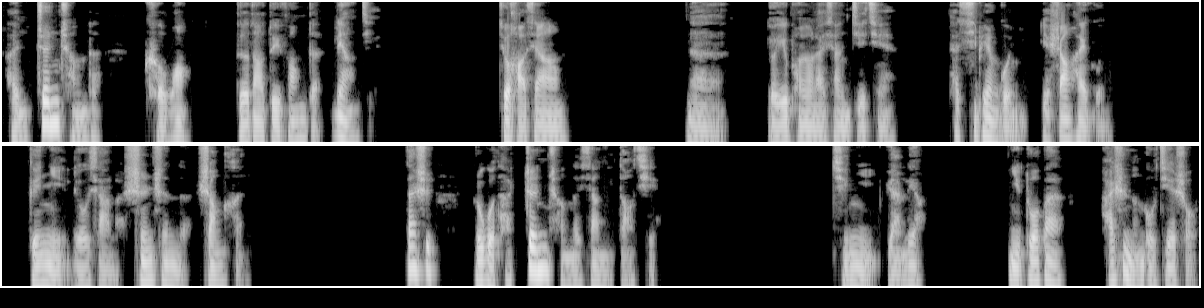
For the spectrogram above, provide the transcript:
很真诚的渴望得到对方的谅解。就好像，那有一个朋友来向你借钱，他欺骗过你，也伤害过你。给你留下了深深的伤痕。但是如果他真诚的向你道歉，请你原谅，你多半还是能够接受的，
